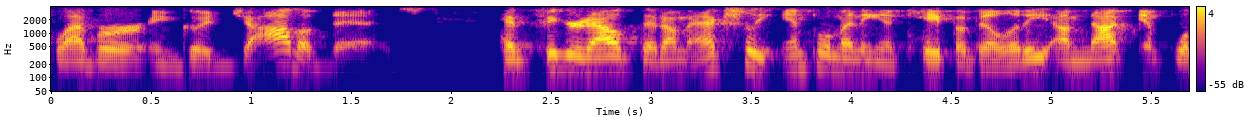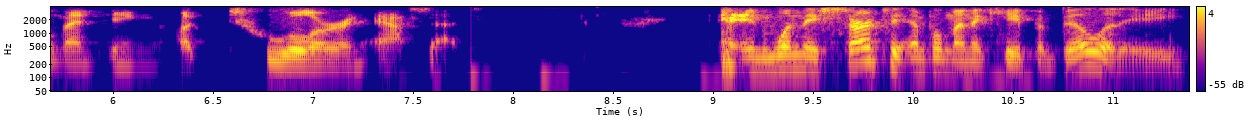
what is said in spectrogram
clever and good job of this have figured out that I'm actually implementing a capability. I'm not implementing a tool or an asset. And when they start to implement a capability,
